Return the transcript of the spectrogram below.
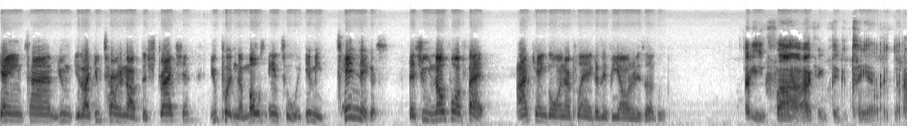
game time. You you- like you turning off distraction. You putting the most into it. Give me ten niggas that you know for a fact I can't go in there playing because if he on it, it's ugly. I give you five. I can't think of ten right now.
